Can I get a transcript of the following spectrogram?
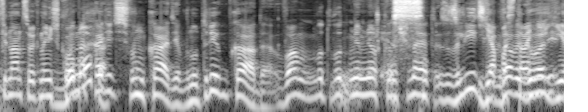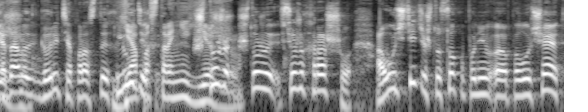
финансово-экономического вы блока. Вы находитесь в МКАДе, внутри МКАДа. Вам вот, вот немножко начинает злить, я когда, по вы говори, езжу. когда вы говорите о простых людях. Я по стране езжу. Что же, что же, все же хорошо. А вы учтите, что сколько э, получают.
